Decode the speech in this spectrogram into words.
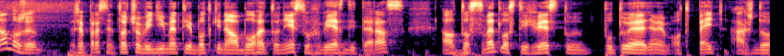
Áno, že, že presne to, čo vidíme, tie bodky na oblohe, to nie sú hviezdy teraz, ale to svetlo z tých hviezd tu putuje, neviem, od 5 až do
